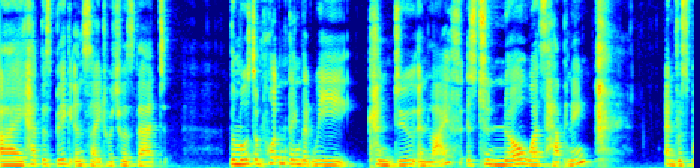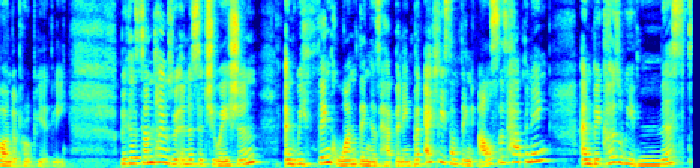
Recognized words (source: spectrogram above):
I had this big insight, which was that the most important thing that we can do in life is to know what's happening and respond appropriately. Because sometimes we're in a situation and we think one thing is happening, but actually something else is happening. And because we've missed,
